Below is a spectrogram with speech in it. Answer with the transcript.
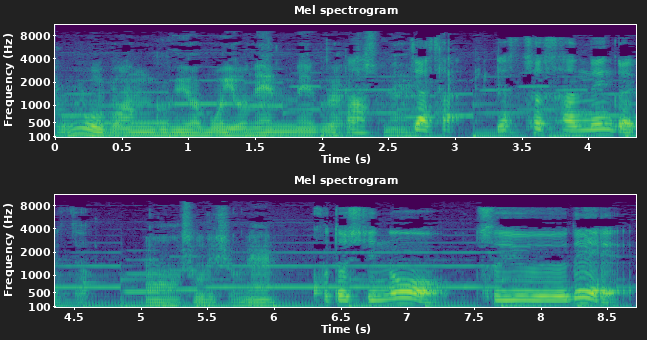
某番組はもう4年目ぐらいあですね。、じゃあさ、いや、ちょ、3年くらいですよ。ああ、そうでしょうね。今年の梅雨で、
